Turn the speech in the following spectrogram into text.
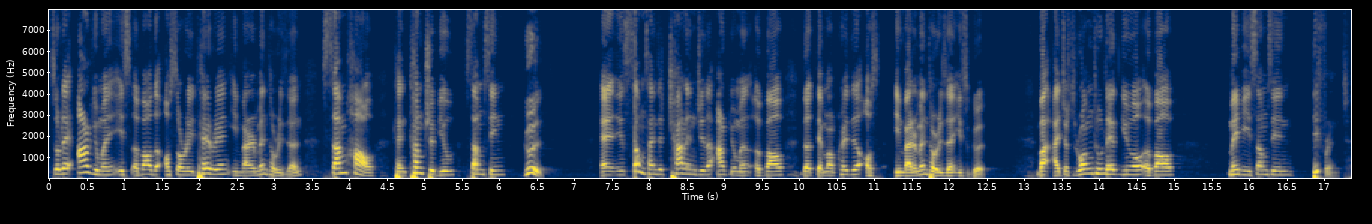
So the argument is about the authoritarian environmentalism. Somehow can contribute something good. And it sometimes challenges the argument about the democratic environmentalism is good. But I just want to let you know about maybe something different.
